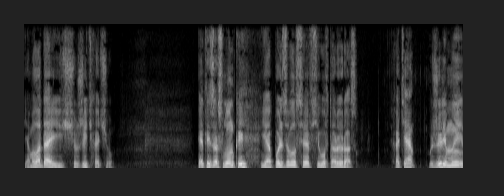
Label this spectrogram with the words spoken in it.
Я молодая еще, жить хочу. Этой заслонкой я пользовался всего второй раз. Хотя жили мы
